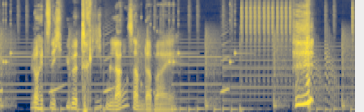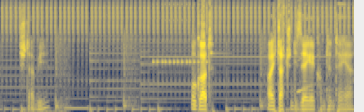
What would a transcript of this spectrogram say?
Ich bin doch jetzt nicht übertrieben langsam dabei. Stabil. Oh Gott. Oh, ich dachte schon, die Säge kommt hinterher.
